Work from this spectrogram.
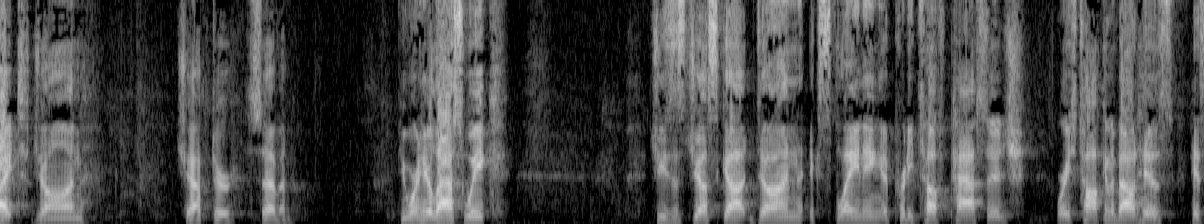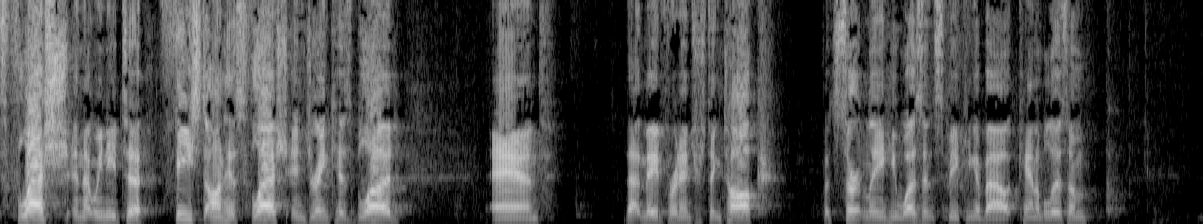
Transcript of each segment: right, John chapter 7. If you weren't here last week, Jesus just got done explaining a pretty tough passage where he's talking about his, his flesh and that we need to feast on his flesh and drink his blood. And that made for an interesting talk, but certainly he wasn't speaking about cannibalism.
